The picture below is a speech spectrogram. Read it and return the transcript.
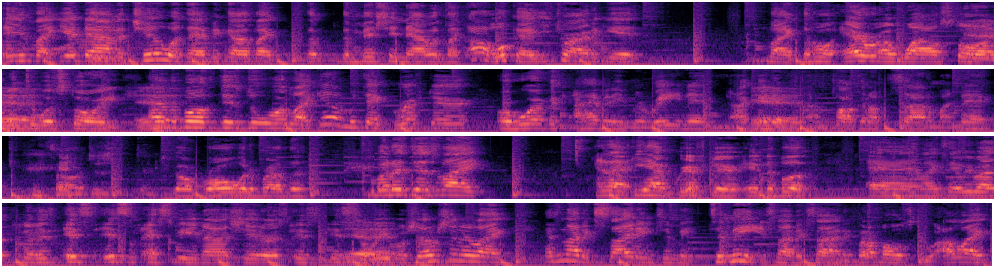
it's like you're down to chill with that because like the, the mission now is like, oh, okay, you trying to get like the whole era of Wildstorm Yeah. into a story, Yeah. as opposed to just doing like, yeah, let me take Grifter or whoever. I haven't even read it. I can't Yeah. even. I'm talking off the side of my neck, so just, go roll with a brother. But it's just like, and like you have Grifter in the book. And like I say, we about you know, it's, it's, it's some espionage shit or it's, it's, it's Yeah. cerebral shit. I'm sitting there like that's not exciting to me. To me, it's not exciting. But I'm old school. I like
